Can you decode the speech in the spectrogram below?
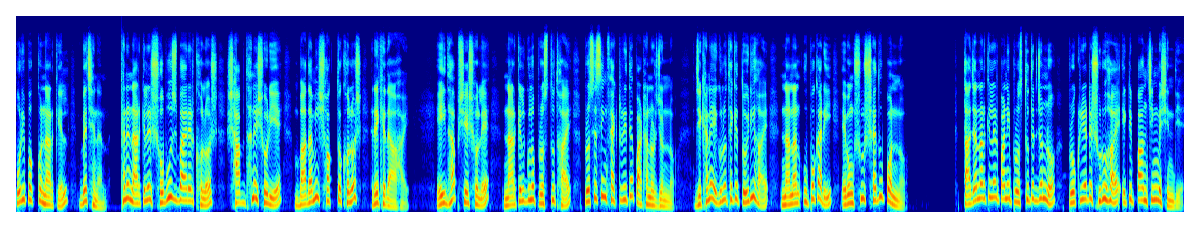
পরিপক্ক নারকেল বেছে নেন। এখানে নারকেলের সবুজ বাইরের খোলস সাবধানে সরিয়ে বাদামি শক্ত খোলস রেখে দেওয়া হয়। এই ধাপ শেষ হলে নারকেলগুলো প্রস্তুত হয় প্রসেসিং ফ্যাক্টরিতে পাঠানোর জন্য, যেখানে এগুলো থেকে তৈরি হয় নানান উপকারী এবং সুস্বাদু পণ্য। তাজা নারকেলের পানি প্রস্তুতের জন্য প্রক্রিয়াটি শুরু হয় একটি পাঞ্চিং মেশিন দিয়ে।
